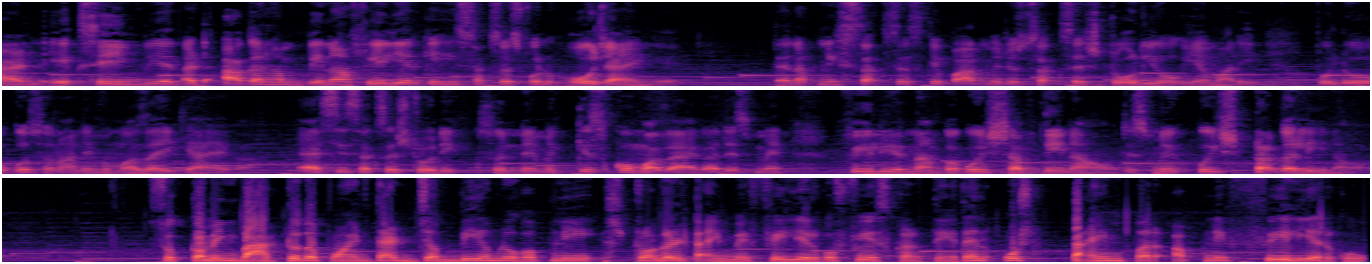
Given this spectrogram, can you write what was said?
एंड एक सेइंग भी है दैट अगर हम बिना फेलियर के ही सक्सेसफुल हो जाएँगे देन अपनी सक्सेस के बाद में जो सक्सेस स्टोरी होगी हमारी, वो लोगों को सुनाने में मज़ा ही क्या आएगा? ऐसी सक्सेस स्टोरी सुनने में किसको मज़ा आएगा जिसमें फेलियर नाम का कोई शब्द ही ना हो, जिसमें कोई स्ट्रगल ही ना हो? So coming back to the point that जब भी हम लोग अपनी स्ट्रगल टाइम में फेलियर को फेस करते हैं देन उस टाइम पर अपने फेलियर को,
